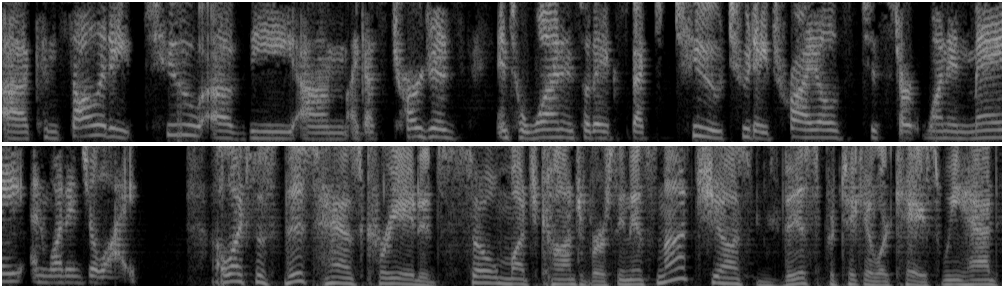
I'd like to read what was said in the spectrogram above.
uh, consolidate two of the, um, I guess, charges into one, and so they expect two two-day trials to start one in May and one in July. Alexis, this has created so much controversy, and it's not just this particular case. We had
